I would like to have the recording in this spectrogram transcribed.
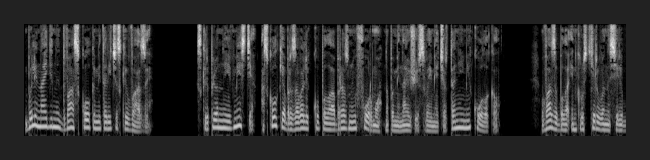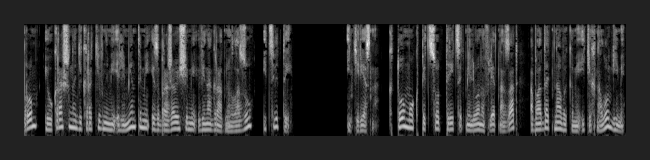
были найдены два осколка металлической вазы. Скрепленные вместе, осколки образовали куполообразную форму, напоминающую своими очертаниями колокол. Ваза была инкрустирована серебром и украшена декоративными элементами, изображающими виноградную лозу и цветы. Интересно, кто мог 530 миллионов лет назад обладать навыками и технологиями,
